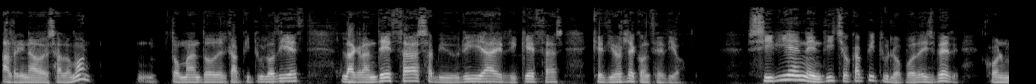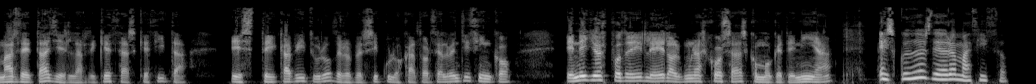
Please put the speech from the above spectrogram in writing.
al reinado de Salomón, tomando del capítulo 10 la grandeza, sabiduría y riquezas que Dios le concedió. Si bien en dicho capítulo podéis ver con más detalles las riquezas que cita este capítulo, de los versículos 14 al 25, en ellos podréis leer algunas cosas como que tenía Escudos de oro macizo,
